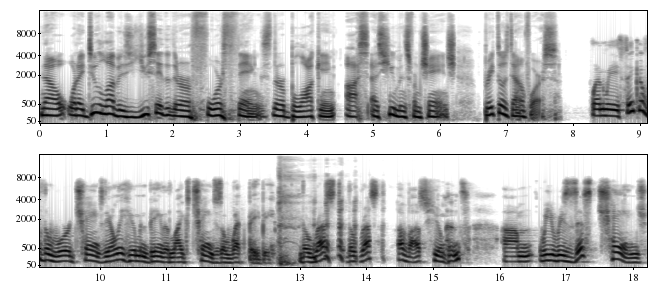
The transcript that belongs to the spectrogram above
Now, what I do love is you say that there are four things that are blocking us as humans from change. Break those down for us. When we think of the word change, the only human being that likes change is a wet baby. The rest, the rest of us humans, um, we resist change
